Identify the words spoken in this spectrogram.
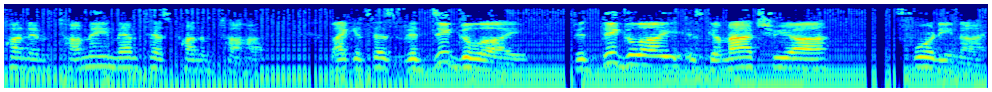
Panim Tame, Memtes Panim Tahar. Like it says, Vidiglai, Vidiglai is Gematria 49.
